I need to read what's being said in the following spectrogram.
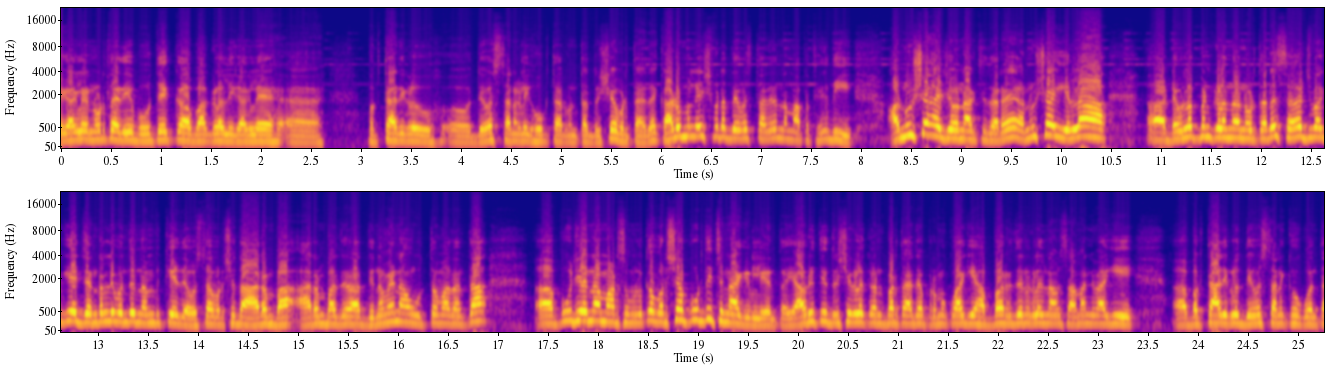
ಈಗಾಗಲೇ ನೋಡ್ತಾ ಇದ್ದೀವಿ ಬಹುತೇಕ ಭಾಗಗಳಲ್ಲಿ ಈಗಾಗಲೇ ಭಕ್ತಾದಿಗಳು ದೇವಸ್ಥಾನಗಳಿಗೆ ಹೋಗ್ತಾ ಇರುವಂಥ ದೃಶ್ಯ ಬರ್ತಾ ಇದೆ. ಕಾಡು ಮಲ್ಲೇಶ್ವರ ದೇವಸ್ಥಾನದ ನಮ್ಮ ಪ್ರತಿನಿಧಿ ಅನುಷಾ ಜೋನ್ ಆಗ್ತಿದ್ದಾರೆ. ಅನುಷಾ ಎಲ್ಲ ಡೆವಲಪ್ಮೆಂಟ್ಗಳನ್ನು ನೋಡ್ತಾರೆ. ಸಹಜವಾಗಿ ಜನರಲ್ಲಿ ಒಂದು ನಂಬಿಕೆ ಇದೆ. ಹೊಸ ವರ್ಷದ ಆರಂಭ. ಆರಂಭದ ದಿನವೇ ನಾವು ಉತ್ತಮವಾದಂಥ ಪೂಜೆಯನ್ನು ಮಾಡಿಸೋ ಮೂಲಕ ವರ್ಷ ಪೂರ್ತಿ ಚೆನ್ನಾಗಿರಲಿ ಅಂತ. ಯಾವ ರೀತಿ ದೃಶ್ಯಗಳು ಕಂಡುಬರ್ತಾ ಇದೆ, ಪ್ರಮುಖವಾಗಿ ಹಬ್ಬ ಹರಿದಿನಗಳಲ್ಲಿ ನಾವು ಸಾಮಾನ್ಯವಾಗಿ ಭಕ್ತಾದಿಗಳು ದೇವಸ್ಥಾನಕ್ಕೆ ಹೋಗುವಂಥ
